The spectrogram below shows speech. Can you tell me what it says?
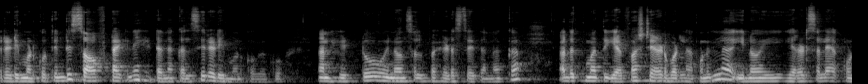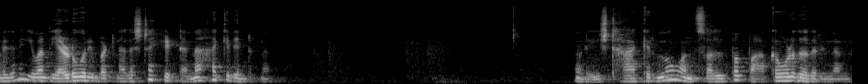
ರೆಡಿ ಮಾಡ್ಕೋತೀನಿ ರೀ. ಸಾಫ್ಟಾಗಿನೇ ಹಿಟ್ಟನ್ನು ಕಲಸಿ ರೆಡಿ ಮಾಡ್ಕೋಬೇಕು. ನಾನು ಹಿಟ್ಟು ಇನ್ನೊಂದು ಸ್ವಲ್ಪ ಹಿಡಿಸ್ತೈತೆ ಅನ್ನೋಕೆ ಅದಕ್ಕೆ ಮತ್ತು ಫಸ್ಟ್ ಎರಡು ಬಟ್ಲು ಹಾಕೊಂಡಿಲ್ಲ ಇನ್ನೂ ಈಗ ಎರಡು ಸಲ ಹಾಕ್ಕೊಂಡಿದ್ದೀನಿ ಈ ಒಂದು ಎರಡೂವರೆ ಬಟ್ಲಾಗಷ್ಟೇ ಹಿಟ್ಟನ್ನು ಹಾಕಿದ್ದೀನಿ ರೀ ನಾನು. ನೋಡಿ, ಇಷ್ಟು ಹಾಕಿರೂ ಒಂದು ಸ್ವಲ್ಪ ಪಾಕ ಉಳ್ದದ ರೀ ನಾನು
